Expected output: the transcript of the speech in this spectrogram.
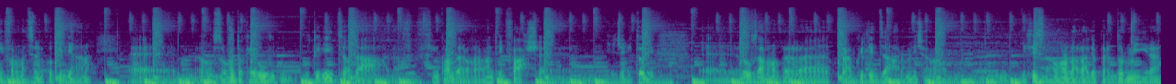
informazione quotidiana. Eh, è uno strumento che u- utilizzo da, da fin quando ero veramente in fasce. I miei genitori eh, lo usavano per eh, tranquillizzarmi, cioè, mi sistemavano la radio per dormire,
